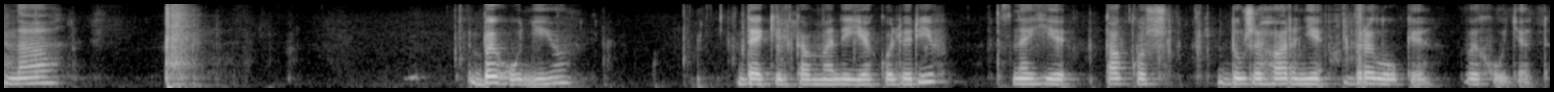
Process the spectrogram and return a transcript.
на бегонію. Декілька в мене є кольорів, з неї також дуже гарні брелоки виходять.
